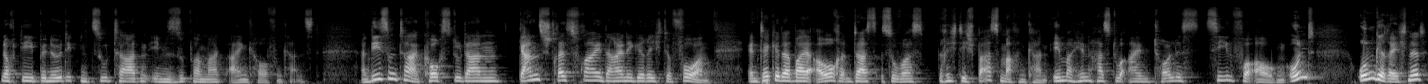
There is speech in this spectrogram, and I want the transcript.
noch die benötigten Zutaten im Supermarkt einkaufen kannst. An diesem Tag kochst du dann ganz stressfrei deine Gerichte vor. Entdecke dabei auch, dass sowas richtig Spaß machen kann. Immerhin hast du ein tolles Ziel vor Augen und umgerechnet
